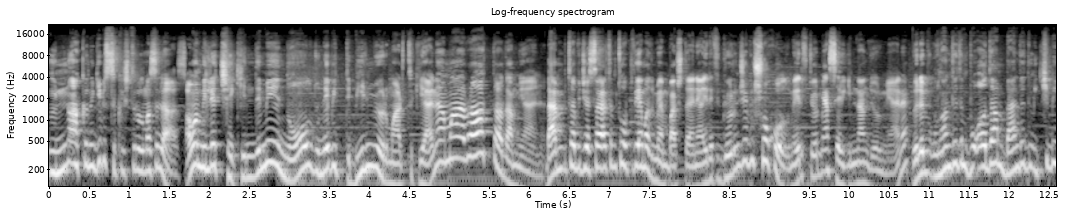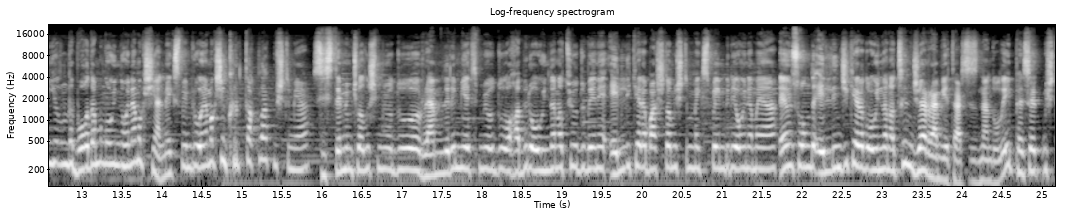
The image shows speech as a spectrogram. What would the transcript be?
ünlü akını gibi sıkıştırılması lazım. Ama millet çekindi mi? Ne oldu? Ne bitti? Bilmiyorum artık yani ama rahattı adam yani. Ben tabii cesaretimi toplayamadım en başta yani. Herifi görünce bir şok oldum. Herif diyorum yani sevgimden diyorum yani. Böyle bir ulan dedim bu adam ben dedim 2000 yılında bu adamın oyununu oynamak için yani Max Payne 1 oynamak için 40 takla atmıştım ya. Sistemim çalışmıyordu, RAM'lerim yetmiyordu, habire oyundan atıyordu beni. 50 kere başlamıştım Max Payne 1'i oynamaya. En sonunda 50. kere de oyundan atınca RAM yetersizliğinden dolayı pes etmiştim.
